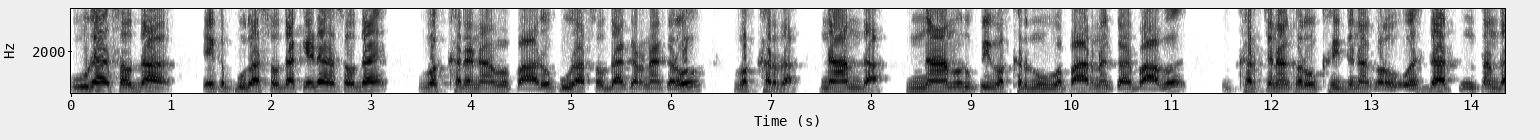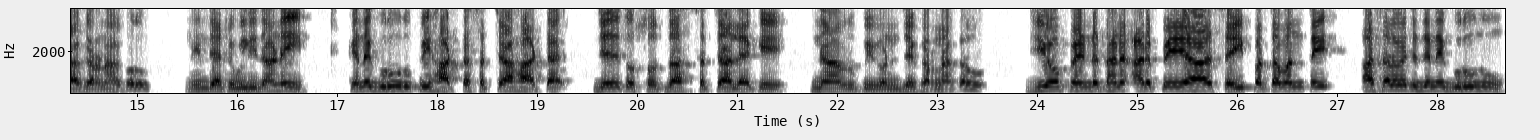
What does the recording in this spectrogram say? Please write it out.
ਪੂਰਾ ਸੌਦਾ, ਇੱਕ ਪੂਰਾ ਸੌਦਾ ਕਿਹੜਾ ਸੌਦਾ ਹੈ? ਵਖਰ ਨਾਮ ਵਪਾਰੋ, ਪੂਰਾ ਸੌਦਾ ਕਰਨਾ ਕਰੋ, ਵਖਰ ਦਾ, ਨਾਮ ਦਾ। ਨਾਮ ਰੂਪੀ ਵਖਰ ਨੂੰ ਵਪਾਰ ਨਾ ਕਰ, ਭਾਵ ਖਰਚ ਨਾ ਕਰੋ ਖਰੀਦਣਾ ਕਰੋ ਉਸ ਦਾ ਧੰਦਾ ਕਰਨਾ ਕਰੋ। ਨਿੰਦਿਆ ਚੁਗਲੀ ਦਾ ਨਹੀਂ। ਕਹਿੰਦੇ ਗੁਰੂ ਰੂਪੀ ਹੱਟ, ਸੱਚਾ ਹੱਟ ਹੈ। ਜਿਹਦੇ ਤੋਂ ਸੌਦਾ ਸੱਚਾ ਲੈ ਕੇ ਨਾਮ ਰੂਪੀ ਵਣਜੇ ਕਰਨਾ ਕਰੋ। ਜਿਉ ਪਿੰਡ ਧਨ ਅਰਪਿਆ ਸਈ ਪਤਵੰਤੇ। ਅਸਲ ਵਿੱਚ ਜਿਹਨੇ ਗੁਰੂ ਨੂੰ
